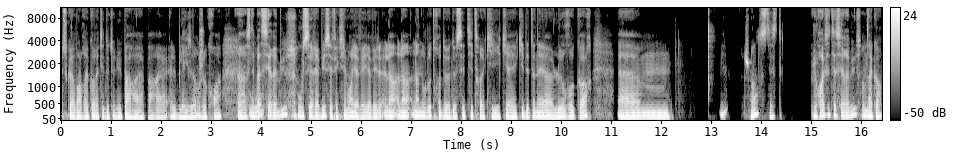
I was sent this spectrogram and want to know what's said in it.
puisque avant le record était détenu par, euh, par euh, Hellblazer, je crois. Ah, C'était pas Cerebus? Ou Cerebus, effectivement, il y avait, y avait l'un ou l'autre de, de, ces titres qui, qui, qui détenaient le record. je pense c'était je crois que c'était Cerebus. Hein. D'accord.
